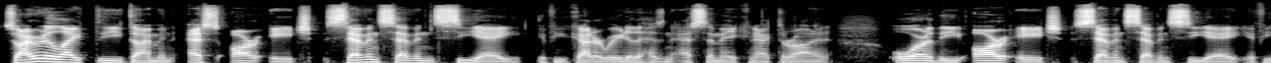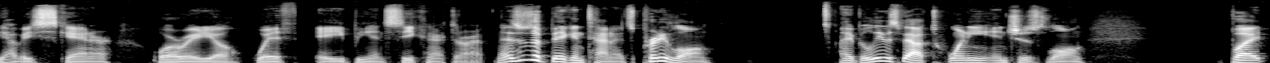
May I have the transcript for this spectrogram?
So I really like the Diamond SRH 77CA if you've got a radio that has an SMA connector on it, or the RH 77CA if you have a scanner or a radio with a BNC connector on it. Now, this is a big antenna. It's pretty long. I believe it's about 20 inches long, but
